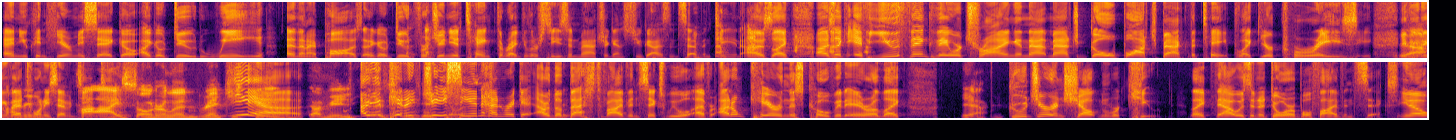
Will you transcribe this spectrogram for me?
and you can hear me say, "Go!" I go, "Dude, we," and then I pause and I go, "Dude, Virginia tanked the regular season match against you guys in 17." I was like, I was like, if you think they were trying in that match, go watch back the tape. Like you're crazy if yeah, you think that I mean, 2017. Ty Soderlund, Richie. Yeah. I mean, are you kidding? JC and Henrik are the best five and six we will ever. I don't care in this COVID era, like yeah. Gujar and Shelton were cute. Like that was an adorable five and six. You know,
